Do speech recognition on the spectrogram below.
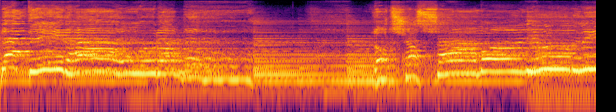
ne diraj u rame noća samo ljubi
